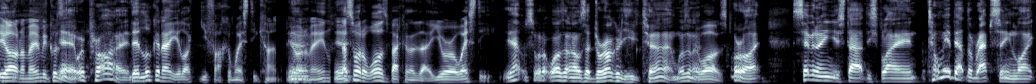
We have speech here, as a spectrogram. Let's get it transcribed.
you know what I mean? Because Yeah, we're pride. they're looking at you like you fucking Westie cunt. You know what I mean? Yeah. That's what it was back in the day. You were a Westie. Yeah, that was what it was. And it was a derogative term, wasn't it? It was. All right. 17, you start displaying. Tell me about the rap scene. Like,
